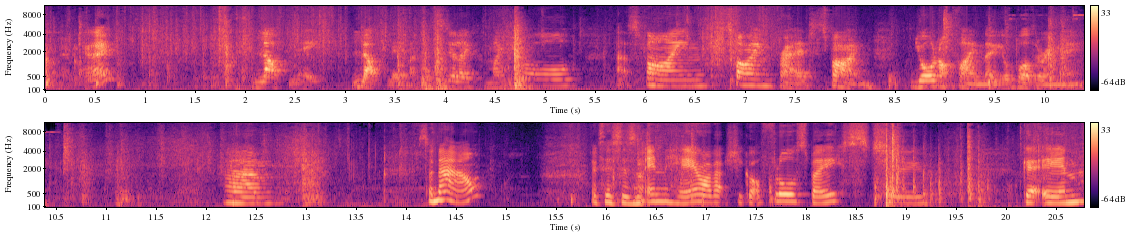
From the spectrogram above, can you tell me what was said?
There we go. Lovely, lovely. And I can still open my drawer. That's fine. It's fine, Fred. It's fine. You're not fine though. You're bothering me. Um, so now, if this isn't in here, I've actually got a floor space to get in.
